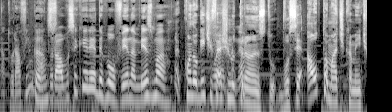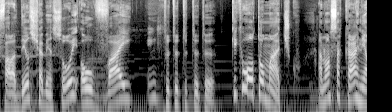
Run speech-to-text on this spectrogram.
Natural vingança. Natural você querer devolver na mesma. É, Quando alguém te Moeda, fecha no né? trânsito, você automaticamente fala Deus te abençoe ou vai. O que, que é o automático? A nossa carne é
